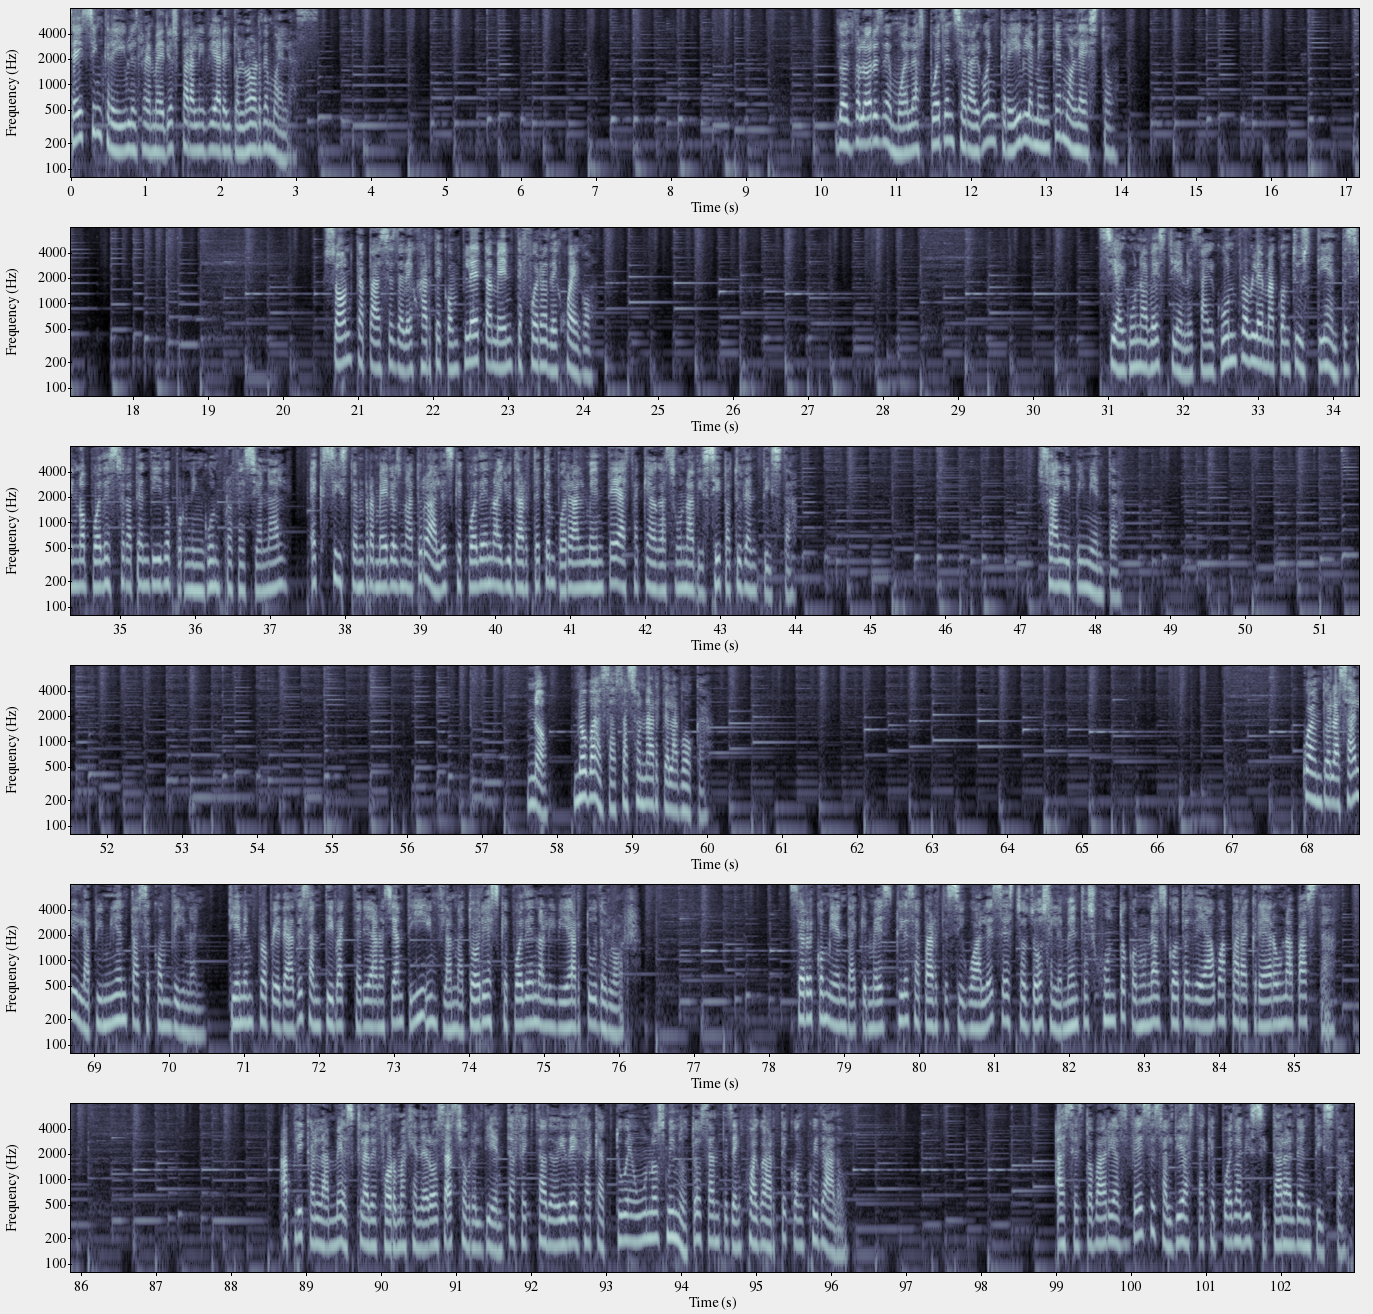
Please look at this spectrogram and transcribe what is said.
6 increíbles remedios para aliviar el dolor de muelas. Los dolores de muelas pueden ser algo increíblemente molesto. Son capaces de dejarte completamente fuera de juego. Si alguna vez tienes algún problema con tus dientes y no puedes ser atendido por ningún profesional, existen remedios naturales que pueden ayudarte temporalmente hasta que hagas una visita a tu dentista. Sal y pimienta. No, no vas a sazonarte la boca. Cuando la sal y la pimienta se combinan, tienen propiedades antibacterianas y antiinflamatorias que pueden aliviar tu dolor. Se recomienda que mezcles a partes iguales estos dos elementos junto con unas gotas de agua para crear una pasta. Aplica la mezcla de forma generosa sobre el diente afectado y deja que actúe unos minutos antes de enjuagarte con cuidado. Haz esto varias veces al día hasta que pueda visitar al dentista.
